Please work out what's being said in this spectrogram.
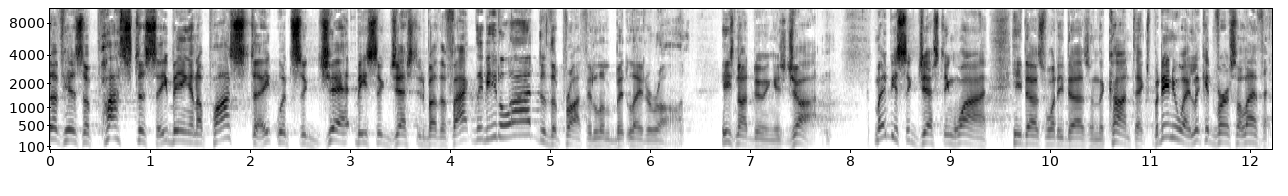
of his apostasy, being an apostate, would suggest, be suggested by the fact that he'd lied to the prophet a little bit later on. He's not doing his job. Maybe suggesting why he does what he does in the context. But anyway, look at verse 11.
